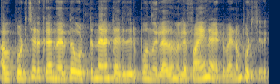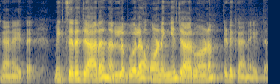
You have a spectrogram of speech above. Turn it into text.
അപ്പോൾ പൊടിച്ചെടുക്കാൻ നേരത്തെ ഒട്ടും തന്നെ തരിതിരിപ്പൊന്നുമില്ലാതെ നല്ല ഫൈനായിട്ട് വേണം പൊടിച്ചെടുക്കാനായിട്ട്. മിക്സർ ജാറ് നല്ലപോലെ ഉണങ്ങിയ ജാറ് വേണം എടുക്കാനായിട്ട്.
